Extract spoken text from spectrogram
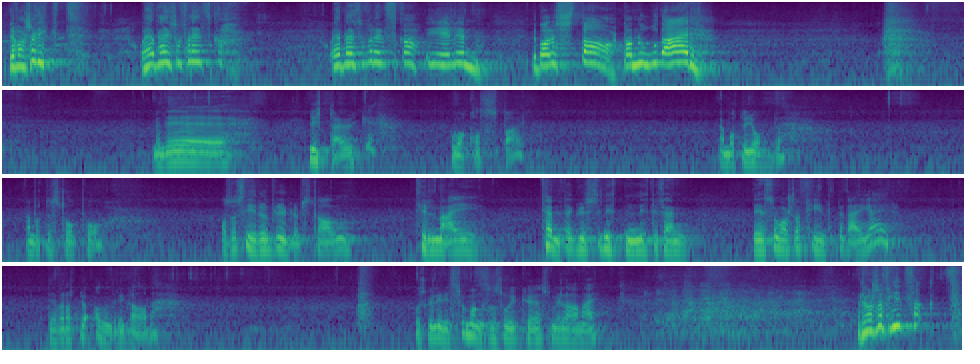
Det var så likt. Og jeg ble så forelska. Og jeg ble så forelska i Elin. Det bare starta noe der. Men det nytta jo ikke. Hun var kostbar. Jeg måtte jobbe. Jeg måtte stå på. Og så sier hun bryllupstalen til meg 5.8.1995. Det som var så fint med deg, Geir, det var at du aldri ga deg. Hun skulle visst hvor mange som sto i kø som ville ha meg. Og det var så fint sagt.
